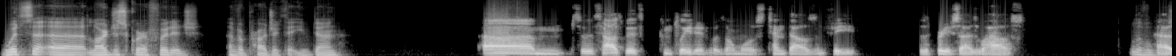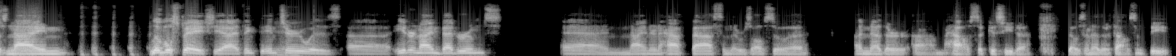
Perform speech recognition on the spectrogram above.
What's the uh, largest square footage of a project that you've done? Um, so this house that's completed was almost ten thousand feet. It was a pretty sizable house. Livable. It was nine livable space. Yeah, I think the interior yeah. was uh, eight or nine bedrooms and nine and a half baths, and there was also a another um, house, a casita, that was another thousand feet.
